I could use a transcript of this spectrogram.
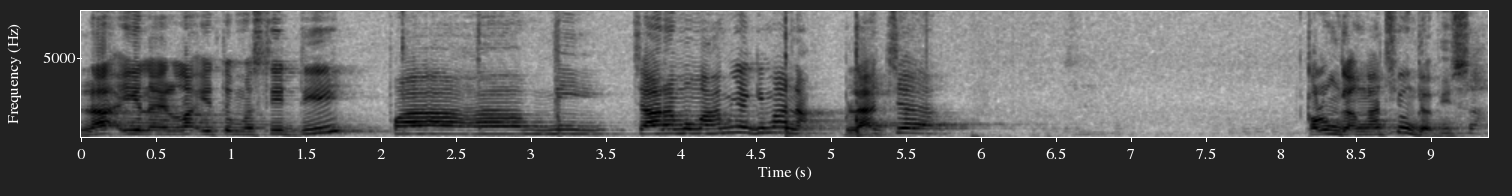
La ilaha itu mesti dipahami. Cara memahaminya gimana? Belajar. Kalau nggak ngaji nggak bisa.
